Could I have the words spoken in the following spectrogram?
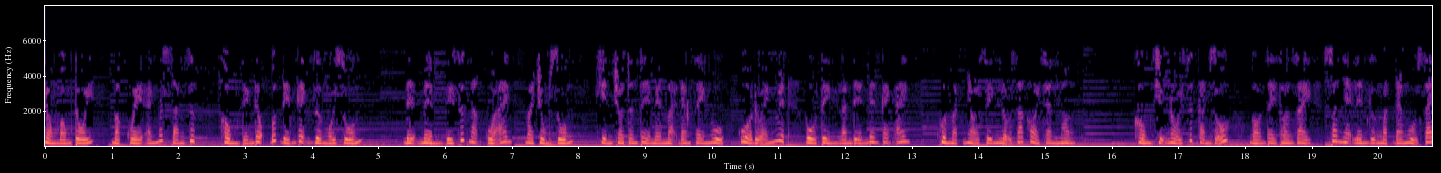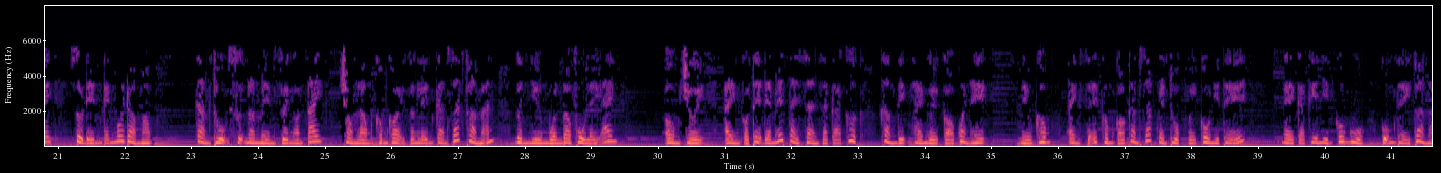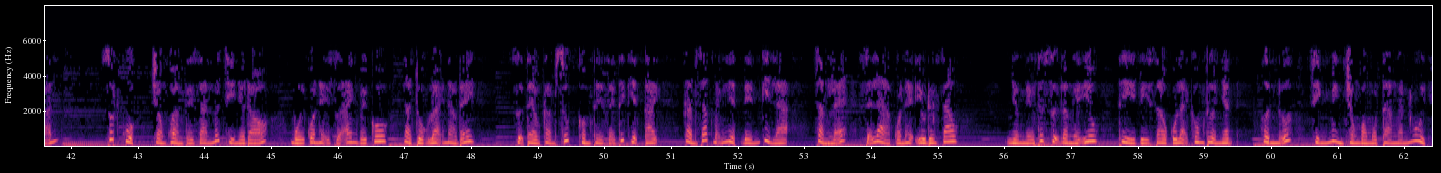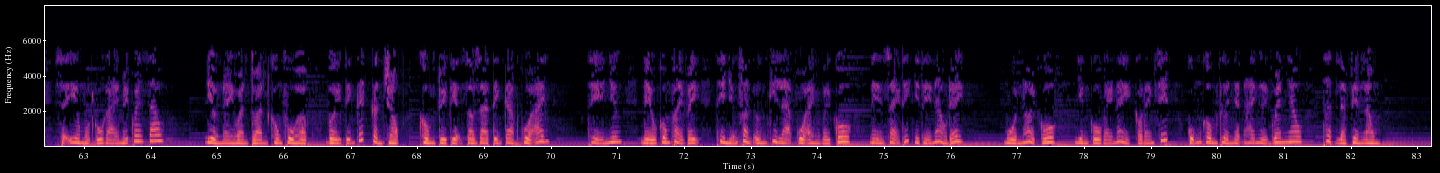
Trong bóng tối, mặc quê ánh mắt sáng rực, không tiếng động bước đến cạnh giường ngồi xuống. Đệm mềm vì sức nặng của anh mà trùng xuống, khiến cho thân thể mềm mại đang say ngủ của Đỗ Ánh Nguyệt vô tình lăn đến bên cạnh anh, khuôn mặt nhỏ xinh lộ ra khỏi chăn mỏng. Không chịu nổi sức cắn dỗ, ngón tay thon dài xoa nhẹ lên gương mặt đang ngủ say, rồi đến cánh môi đỏ mọng. Cảm thụ sự non mềm dưới ngón tay, trong lòng không khỏi dâng lên cảm giác thỏa mãn, gần như muốn bao phủ lấy anh. Ông trời, anh có thể đem hết tài sản ra cá cược, khẳng định hai người có quan hệ. Nếu không, anh sẽ không có cảm giác quen thuộc với cô như thế. Ngay cả khi nhìn cô ngủ cũng thấy thỏa mãn. Suốt cuộc, trong khoảng thời gian mất trí nhớ đó, mối quan hệ giữa anh với cô là thuộc loại nào đây? Dựa theo cảm xúc không thể giải thích hiện tại, cảm giác mãnh liệt đến kỳ lạ, chẳng lẽ sẽ là quan hệ yêu đương sao? Nhưng nếu thật sự là người yêu, thì vì sao cô lại không thừa nhận? Hơn nữa, chính mình trong vòng một tháng ngắn ngủi sẽ yêu một cô gái mới quen sao? Điều này hoàn toàn không phù hợp với tính cách cẩn trọng, không tùy tiện giao ra tình cảm của anh. Thế nhưng, nếu không phải vậy, thì những phản ứng kỳ lạ của anh với cô nên giải thích như thế nào đây? Muốn hỏi cô, nhưng cô gái này có đánh chết cũng không thừa nhận hai người quen nhau, thật là phiền lòng.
